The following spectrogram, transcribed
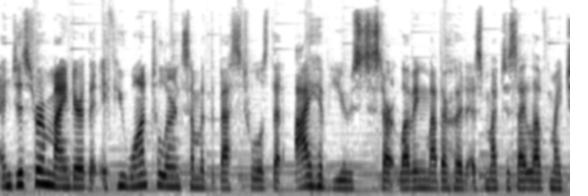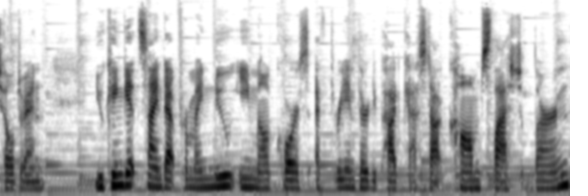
And just a reminder that if you want to learn some of the best tools that I have used to start loving motherhood as much as I love my children, you can get signed up for my new email course at 3in30podcast.com slash learn.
